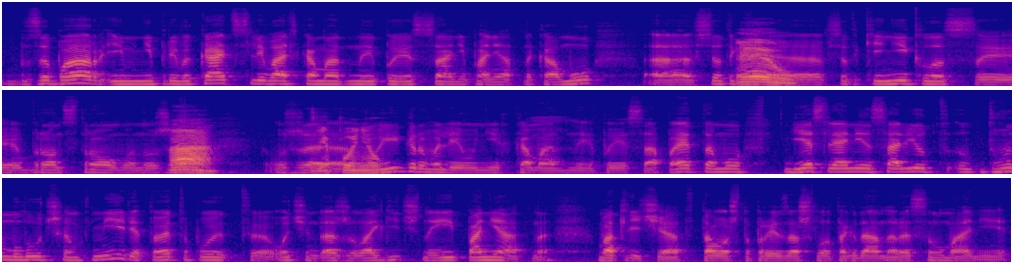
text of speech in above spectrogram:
The Bar, им не привыкать сливать командные пояса непонятно кому. Э, все-таки, э, все-таки Никлас и Брон Строуман уже... А уже Я понял. выигрывали у них командные пояса. Поэтому, если они сольют двум лучшим в мире, то это будет э, очень даже логично и понятно, в отличие от того, что произошло тогда на Рестлмании.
